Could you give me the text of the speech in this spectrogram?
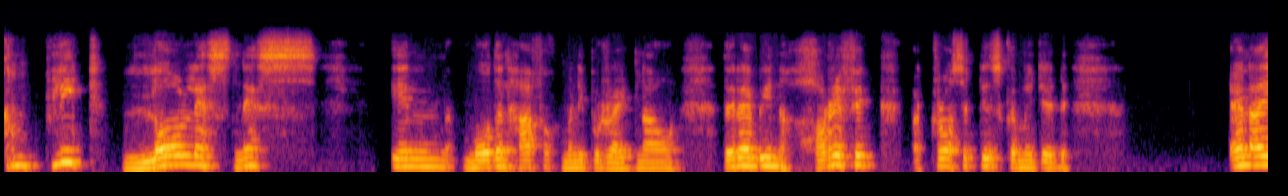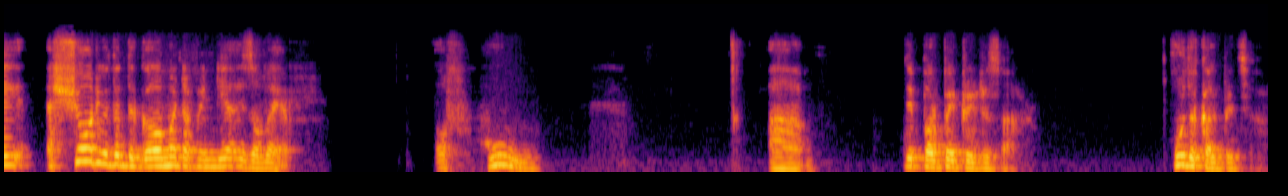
complete lawlessness in more than half of Manipur right now. There have been horrific atrocities committed. And I assure you that the government of India is aware of who uh, the perpetrators are, who the culprits are.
